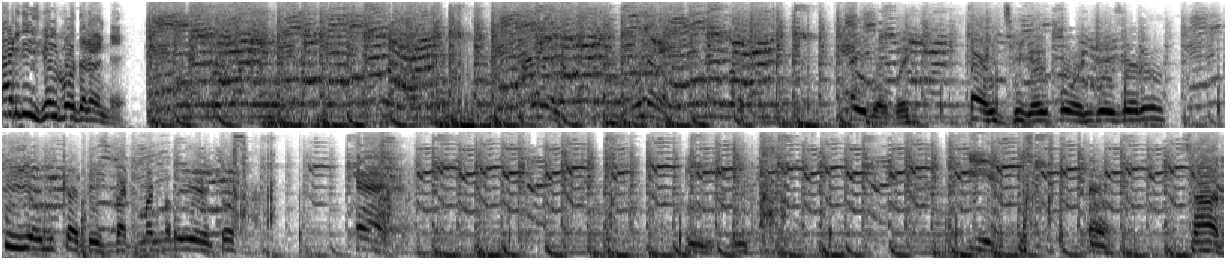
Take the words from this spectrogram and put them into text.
ఆడ తీసుకెళ్ళిపోతానండి. అయ్యి బాబాయ్. ఫోన్ చేశారు. ఇవన్నీ కట్టేసి పెట్టమంటారు ఏంటో? సార్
